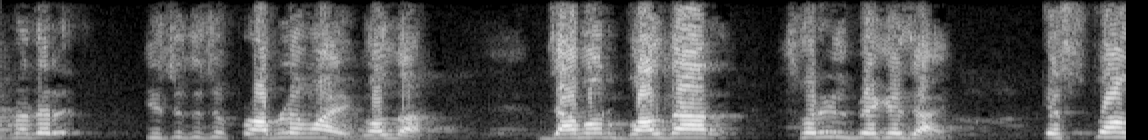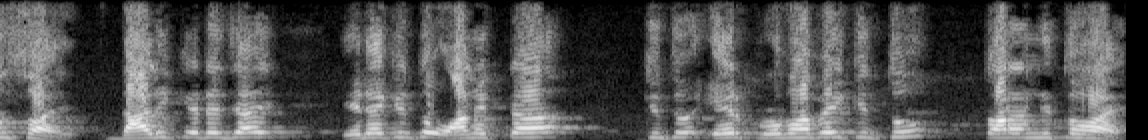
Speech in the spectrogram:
আপনাদের কিছু কিছু প্রবলেম হয় গলদার। যেমন গলদার শরীর বেঁকে যায় স্পঞ্জ হয়, দাড়ি কেটে যায়, এটা কিন্তু অনেকটা কিন্তু এর প্রভাবেই কিন্তু ত্বরান্বিত হয়।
